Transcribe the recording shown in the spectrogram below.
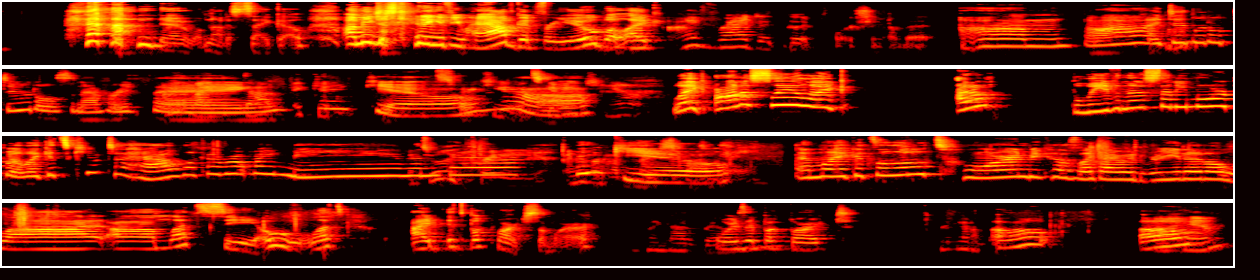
no, I'm not a psycho. I mean, just kidding. If you have, good for you. But like, I've read a good portion of it. um, uh, I did little doodles and everything. That. It Thank you. it's very cute. It's Like honestly, like I don't believe in this anymore, but like it's cute to have. Like I wrote my name It's in really there. pretty. Thank had a nice you. And like it's a little torn because like I would read it a lot. Um, let's see. Oh, let's. I it's bookmarked somewhere. Oh my god, really? Or is it bookmarked? Oh my god. Oh, oh, hymn?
